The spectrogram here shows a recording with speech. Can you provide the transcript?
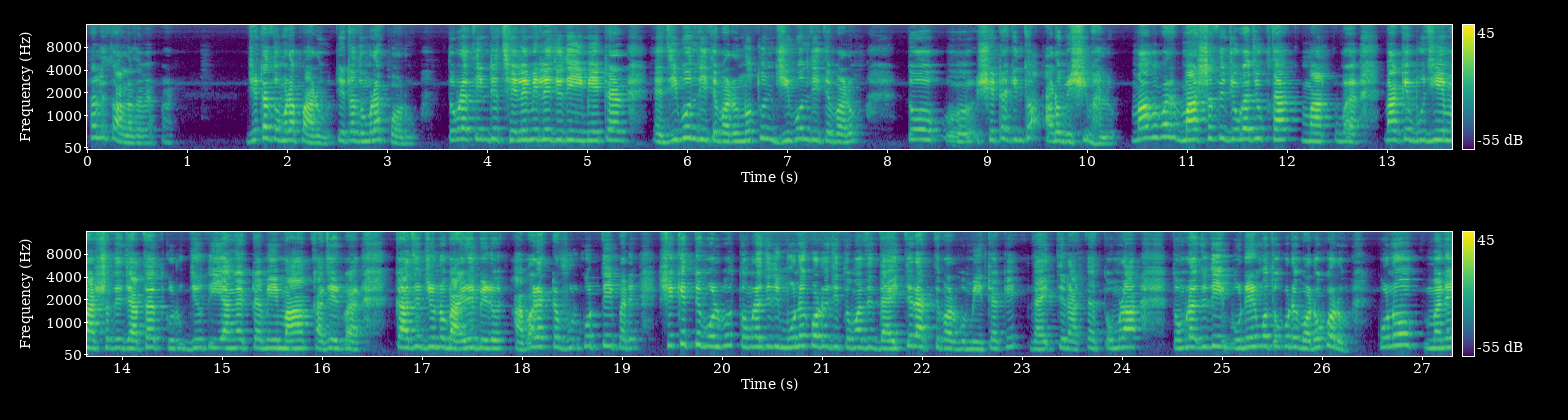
তাহলে তো আলাদা ব্যাপার। যেটা তোমরা পারো, যেটা তোমরা করো। তোমরা তিনটে ছেলে মিলে যদি এই মেয়েটার জীবন দিতে পারো, নতুন জীবন দিতে পারো তো সেটা কিন্তু আরও বেশি ভালো। মা বাবার মার সাথে যোগাযোগ থাক। মা মাকে বুঝিয়ে মার সাথে যাতায়াত করুক। যেহেতু ইয়াং একটা মেয়ে, মা কাজের কাজের জন্য বাইরে বেরোয়, আবার একটা ভুল করতেই পারে। সেক্ষেত্রে বলব, তোমরা যদি মনে করো যে তোমাদের দায়িত্বে রাখতে পারব মেয়েটাকে, দায়িত্বে রাখতে, তোমরা তোমরা যদি বোনের মতো করে বড় করো, কোনো মানে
